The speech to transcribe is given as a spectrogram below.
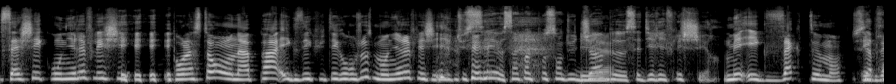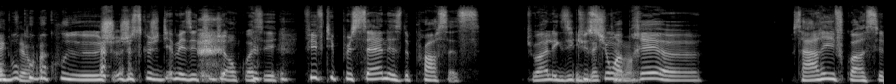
Sachez qu'on y réfléchit. Pour l'instant, on n'a pas exécuté grand-chose, mais on y réfléchit. tu sais, euh, 50% du Et, job, euh, euh, c'est d'y réfléchir. Mais exactement. Ça prend exactement. beaucoup, beaucoup de. ce que je dis à mes étudiants, quoi. C'est 50% is the process. Tu vois, l'exécution après, euh, ça arrive, quoi. C'est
